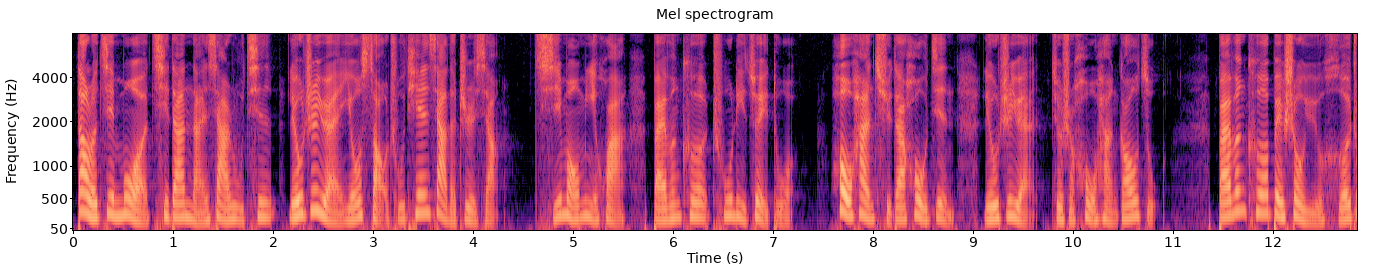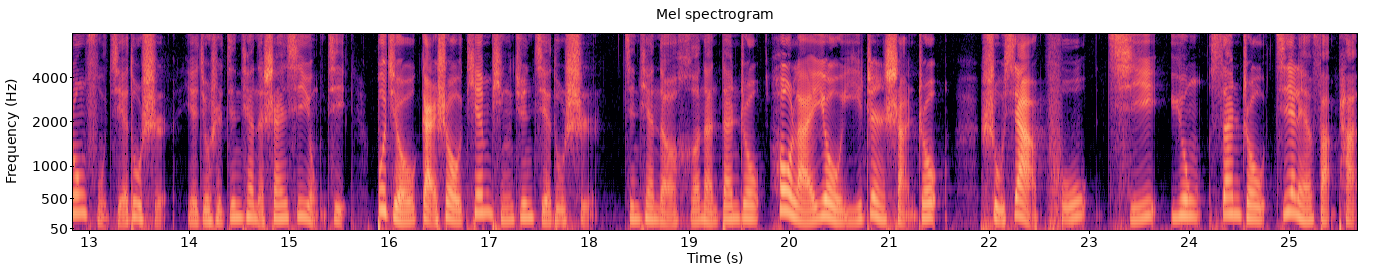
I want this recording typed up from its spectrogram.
到了晋末，契丹南下入侵，刘知远有扫除天下的志向，奇谋密画，白文科出力最多。后汉取代后晋，刘知远就是后汉高祖。白文科被授予河中府节度使，也就是今天的山西永济。不久改授天平军节度使，今天的河南儋州。后来又移镇陕州，属下蒲、祁、雍三州接连反叛。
